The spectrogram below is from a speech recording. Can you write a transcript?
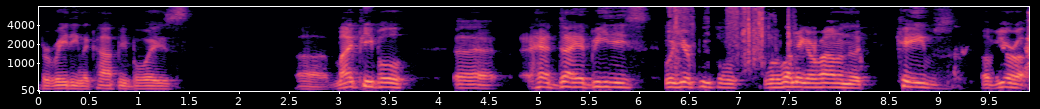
berating the copy boys, uh, "My people uh, had diabetes when your people were running around in the caves of Europe."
